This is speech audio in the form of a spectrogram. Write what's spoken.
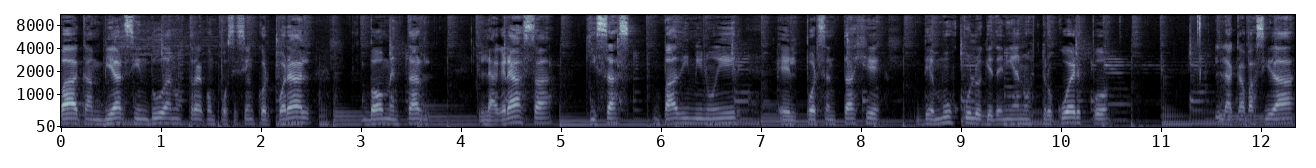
va a cambiar sin duda nuestra composición corporal, va a aumentar la grasa, quizás va a disminuir el porcentaje de músculo que tenía nuestro cuerpo, la capacidad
